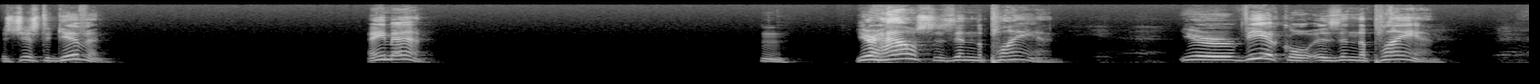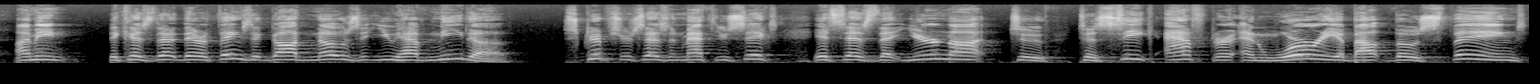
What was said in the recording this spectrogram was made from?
It's just a given. Amen. Hmm. Your house is in the plan. Your vehicle is in the plan. I mean, because there, there are things that God knows that you have need of. Scripture says in Matthew 6, it says that you're not to, to seek after and worry about those things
